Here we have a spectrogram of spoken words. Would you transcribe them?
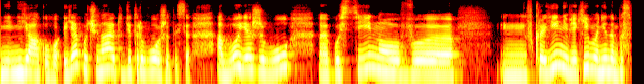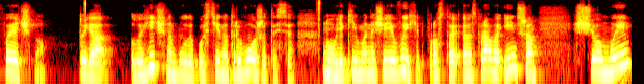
ніякого, і я починаю тоді тривожитися. Або я живу е, постійно в, в країні, в якій мені небезпечно, то я логічно буду постійно тривожитися. Ну, в який в мене ще є вихід. Просто е, справа інша, що ми.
